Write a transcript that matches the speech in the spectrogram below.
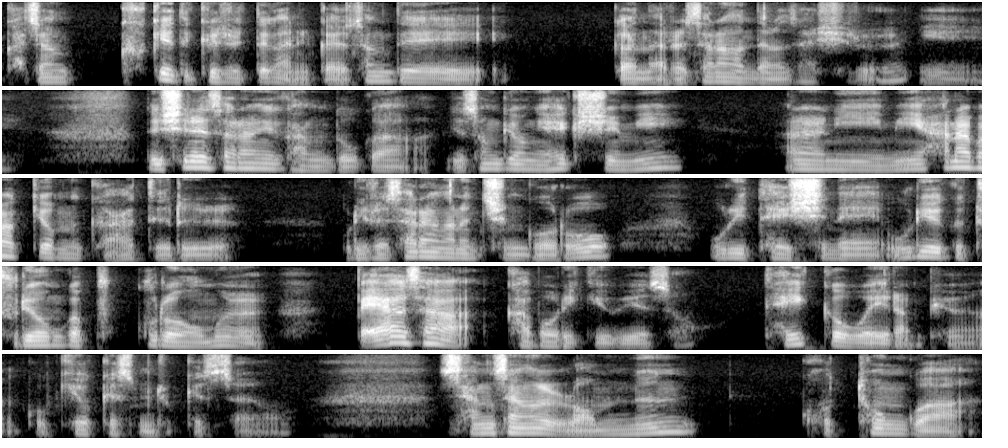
가장 크게 느껴질 때가 아닐까요? 상대가 나를 사랑한다는 사실을. 예. 근데 신의 사랑의 강도가 성경의 핵심이 하나님이 하나밖에 없는 그 아들을 우리를 사랑하는 증거로 우리 대신에 우리의 그 두려움과 부끄러움을 빼앗아 가버리기 위해서 away란 표현 꼭 기억했으면 좋겠어요. 상상을 넘는 고통과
